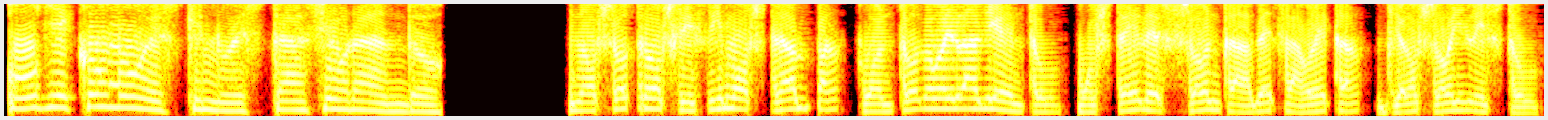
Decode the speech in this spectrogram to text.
Oye, ¿cómo es que no estás llorando? Nosotros hicimos trampa con todo el aliento. Ustedes son cabeza hueca, yo soy listo.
